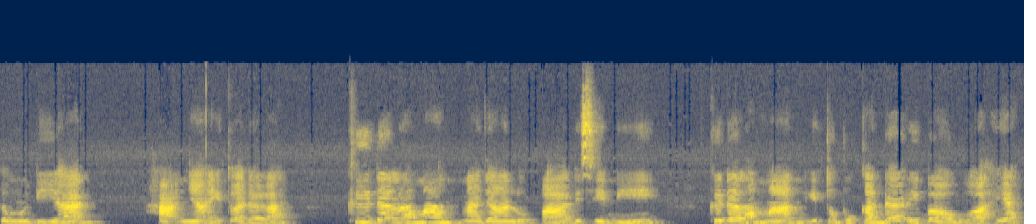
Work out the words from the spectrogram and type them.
Kemudian H-nya itu adalah kedalaman. Nah, jangan lupa di sini kedalaman itu bukan dari bawah ya,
